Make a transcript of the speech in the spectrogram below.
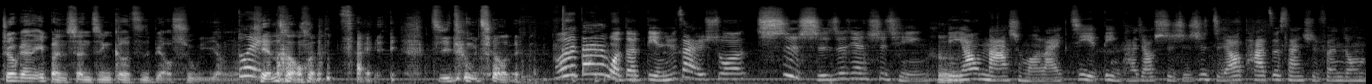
就跟一本圣经各自表述一样。对，天哪，我才基督教的。不是，但是我的点就在于说，事实这件事情，你要拿什么来界定它叫事实？是只要他这三十分钟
